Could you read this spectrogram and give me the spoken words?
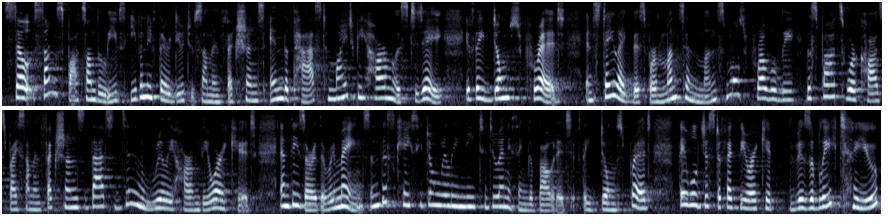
So some spots on the leaves, even if they're due to some infections in the past, might be harmless today. If they don't spread and stay like this for months and months, most probably the spots were caused by some infections that didn't really harm the orchid. And these are the remains. In this case, you don't really need to do anything about it. If they don't spread, they will just affect the orchid visibly to you.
